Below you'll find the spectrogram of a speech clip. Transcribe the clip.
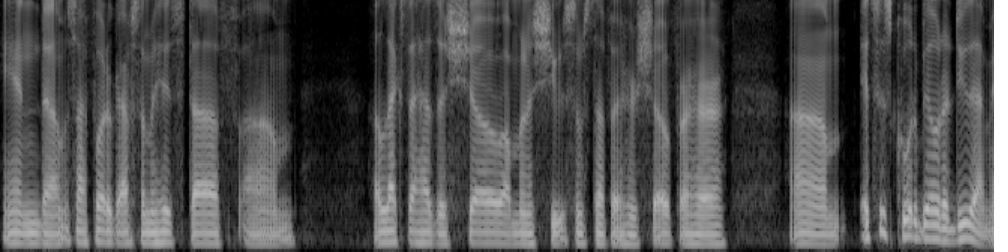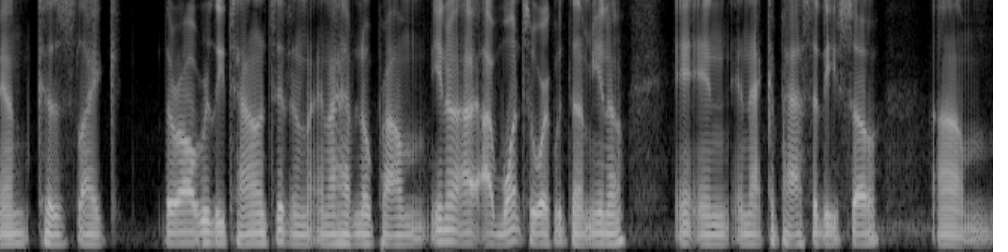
and um, so I photographed some of his stuff. Um, Alexa has a show. I'm gonna shoot some stuff at her show for her. Um, it's just cool to be able to do that, man. Because like they're all really talented, and, and I have no problem. You know, I, I want to work with them. You know, in in, in that capacity. So, um,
